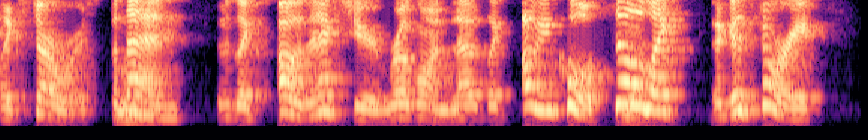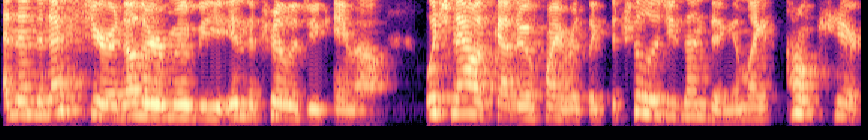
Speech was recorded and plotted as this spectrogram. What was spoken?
Like Star Wars. But Mhm. then it was like, oh, the next year, Rogue One. And I was like, okay, cool. Still Yeah. like a good story. And then the next year, another movie in the trilogy came out, which now it's gotten to a point where it's like the trilogy's ending. I'm like, I don't care.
